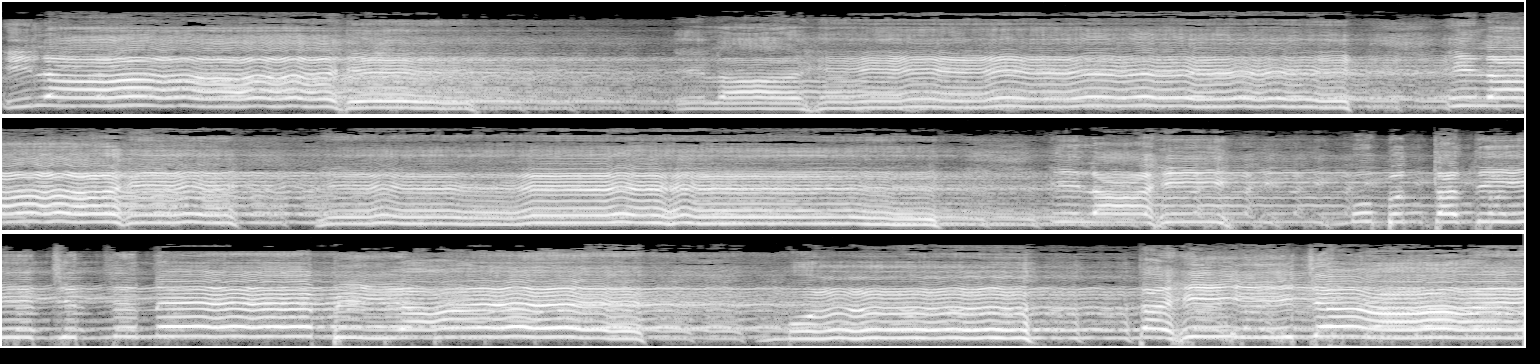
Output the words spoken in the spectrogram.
الہ الہ الہ الہی منتہی جائیں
